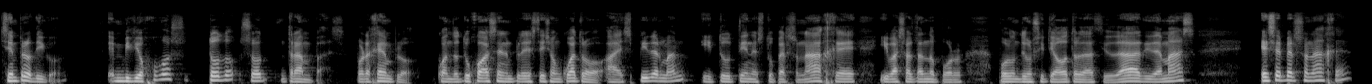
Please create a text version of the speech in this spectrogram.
Siempre os digo. En videojuegos todo son trampas. Por ejemplo, cuando tú juegas en PlayStation 4 a Spider-Man y tú tienes tu personaje y vas saltando por, por de un sitio a otro de la ciudad y demás, ese personaje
